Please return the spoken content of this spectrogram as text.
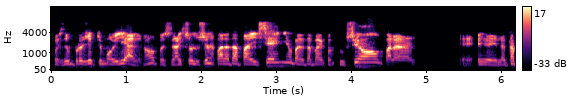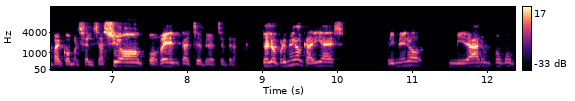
pues, de un proyecto inmobiliario, ¿no? Pues hay soluciones para la etapa de diseño, para la etapa de construcción, para eh, eh, la etapa de comercialización, postventa, etcétera, etcétera. Entonces, lo primero que haría es, primero, mirar un poco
